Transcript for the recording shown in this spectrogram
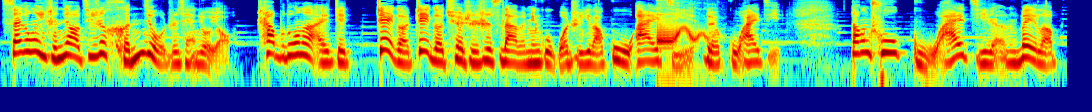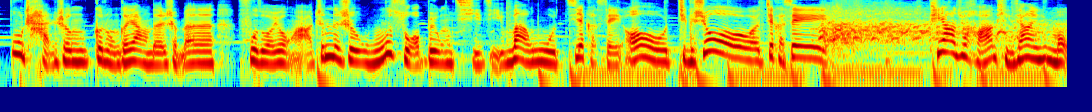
塞东西神教其实很久之前就有，差不多呢，哎这。这个这个确实是四大文明古国之一了，古埃及。对，古埃及，当初古埃及人为了不产生各种各样的什么副作用啊，真的是无所不用其极，万物皆可塞。哦，这个秀皆可塞，听上去好像挺像一句某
